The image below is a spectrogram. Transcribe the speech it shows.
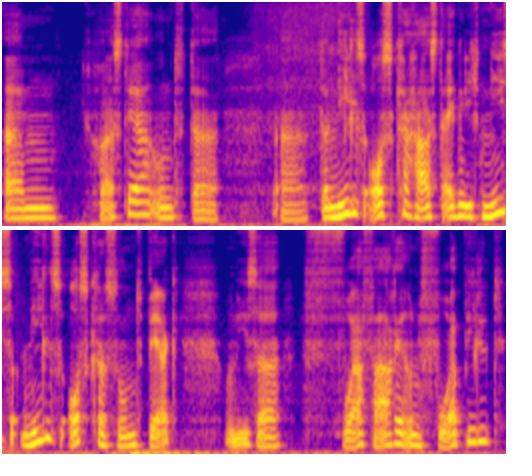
ähm, heißt er. Und der, äh, der Nils Oskar heißt eigentlich Nils, Nils Oskar Sundberg und ist ein Vorfahre und Vorbild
